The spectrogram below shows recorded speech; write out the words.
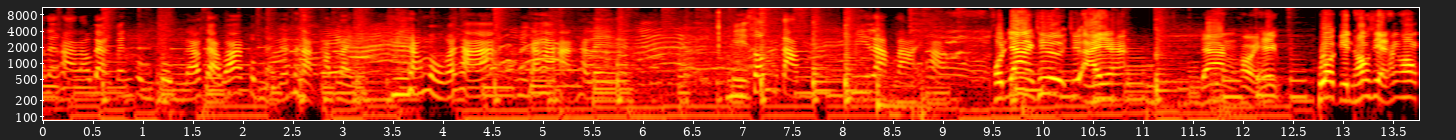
อะเลยค่ะ เราแบ่งเป็นกลุ่มๆ แล้วแต่ว่ากลุ่มไหนจะถนัดทำอะไร มีทั้งหมูกระทะ มีทั้งอาหารทะเล มีส้มตำมีหลากหลายค่ะ คนย่างชื่อชื่อไอนะฮะย่างหอยให้พวกกินท้องเสียทั้งห้อง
